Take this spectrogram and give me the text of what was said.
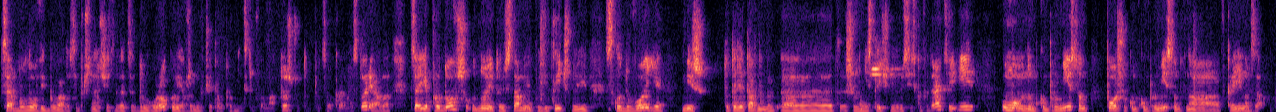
це було відбувалося починаючи з 22-го року. Я вже мовчу там про мінський формат, тощо, тобто це окрема історія, але це є продовж одної тої ж самої політичної складової між тоталітарним е, шовіністичною Російською Федерацією і умовним компромісом, пошуком компромісу на, в країнах Заходу.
